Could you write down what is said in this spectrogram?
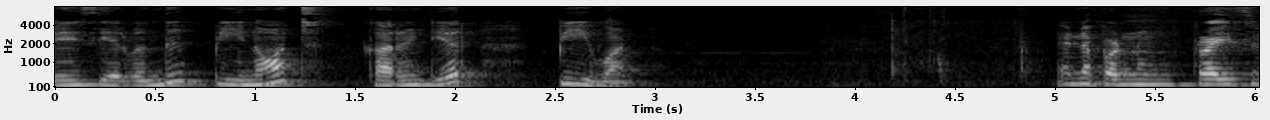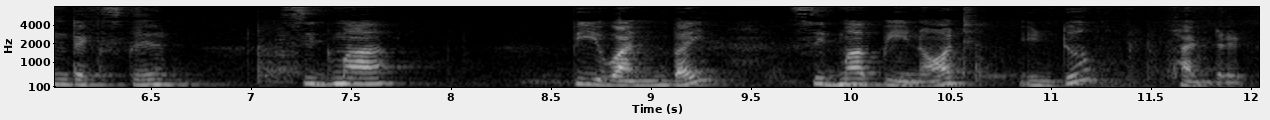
பேஸ் இயர் வந்து P naught current year P one என்ன பண்ணும்? பிரைஸ் இண்டெக்ஸ்க்கு sigma P one by sigma P naught into hundred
